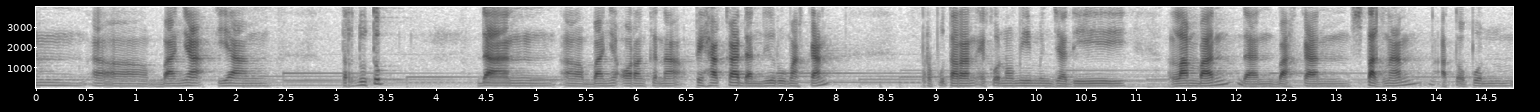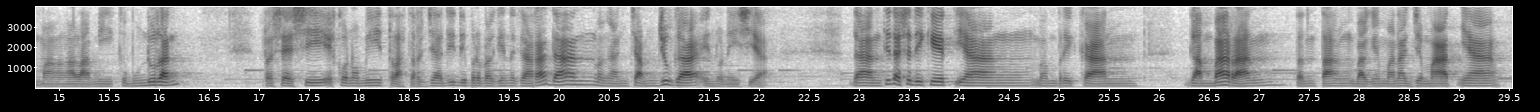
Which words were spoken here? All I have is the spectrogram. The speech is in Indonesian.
uh, banyak yang tertutup dan uh, banyak orang kena PHK dan dirumahkan. Perputaran ekonomi menjadi lamban dan bahkan stagnan ataupun mengalami kemunduran. Resesi ekonomi telah terjadi di berbagai negara dan mengancam juga Indonesia. Dan tidak sedikit yang memberikan gambaran tentang bagaimana jemaatnya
